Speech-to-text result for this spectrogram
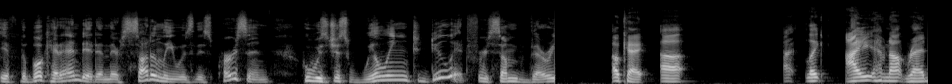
if the book had ended and there suddenly was this person who was just willing to do it for some very Okay, uh I, like I have not read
